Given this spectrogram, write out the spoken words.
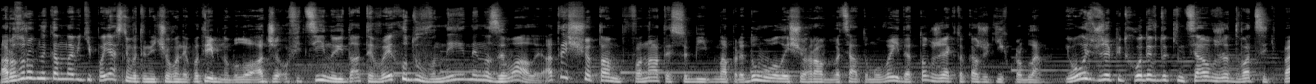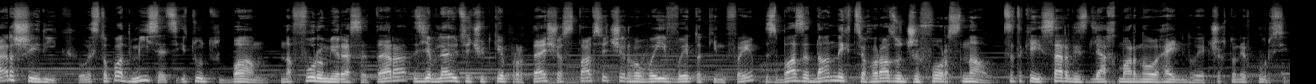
А розробникам навіть і пояснювати нічого не потрібно було, адже офіційної дати виходу вони не називали. А те, що там фанати собі напридумували, що гра в 20-му вийде, то вже, як то кажуть, їх проблема. І ось вже підходив до кінця вже 21 рік, листопад місяць, і тут бам! На форумі Ресетера з'являються чутки про те, що стався черговий виток інфи з бази даних цього разу GeForce Now. Це такий сервіс для хмарного геймінгу, якщо хто не в курсі.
